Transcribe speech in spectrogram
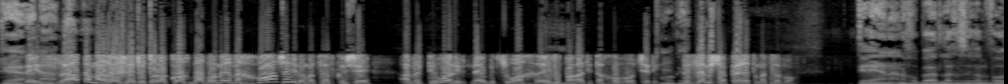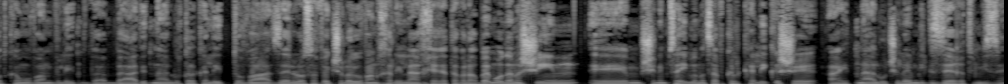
כן, בעזרת אני... המערכת, אותו לקוח בא ואומר, נכון שאני במצב קשה, אבל תראו, אני מתנהל בצורה אחראית ופרעתי את החובות שלי. אוקיי. וזה משפר את מצבו. תראה, אנחנו בעד להחזיר הלוואות כמובן, ובעד התנהלות כלכלית טובה, זה ללא ספק שלא יובן חלילה אחרת, אבל הרבה מאוד אנשים אה, שנמצאים במצב כלכלי קשה, ההתנהלות שלהם נגזרת מזה.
